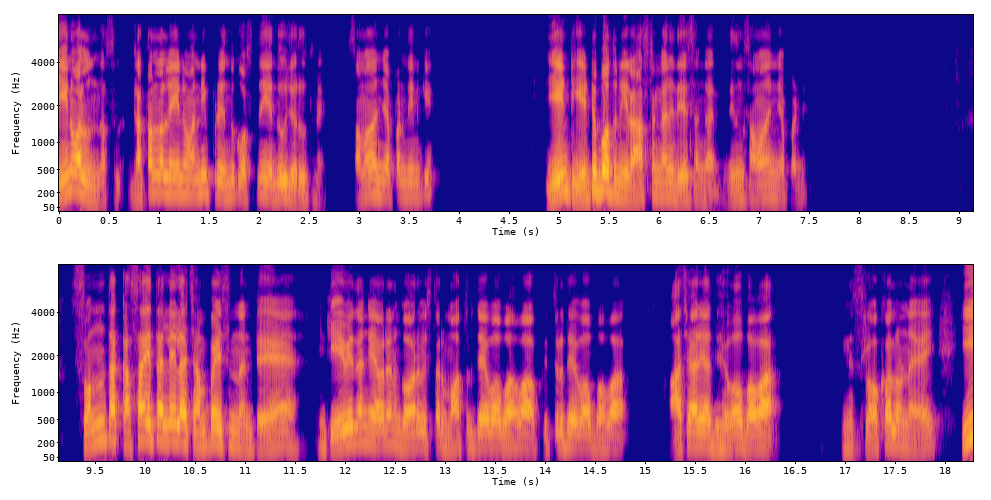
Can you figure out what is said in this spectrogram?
దేని వల్ల ఉంది అసలు? గతంలో లేనివన్నీ ఇప్పుడు ఎందుకు వస్తున్నాయి? ఎందుకు జరుగుతున్నాయి? సమాధానం చెప్పండి దీనికి. ఏంటి? ఎటుపోతుంది ఈ రాష్ట్రం కానీ దేశం కానీ దీనికి సమాధానం చెప్పండి. సొంత కసాయి తల్లి ఇలా చంపేసిందంటే ఇంకే విధంగా ఎవరైనా గౌరవిస్తారు? మాతృదేవో భవ పితృదేవో భవ ఆచార్య దేవో భవ ఇన్ని శ్లోకాలు ఉన్నాయి. ఈ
